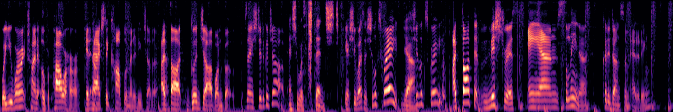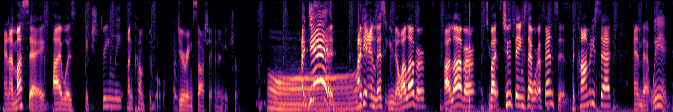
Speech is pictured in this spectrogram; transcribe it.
where you weren't trying to overpower her. It actually complemented each other. I thought, good job on both. I'm saying she did a good job. And she was cinched. Yeah, she was. and She looks great. Yeah. She looks great. I thought that Mistress and Salina could have done some editing. And I must say, I was extremely uncomfortable during Sasha and Anetra. Aww. I did! I did. And listen, you know I love her. I love her. do But love two things that were offensive the comedy set and that wig.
